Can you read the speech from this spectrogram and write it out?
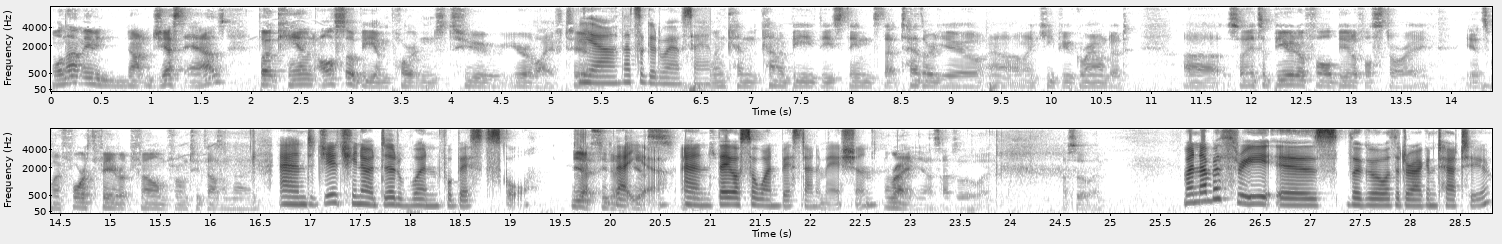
well not maybe not just as but can also be important to your life too Yeah, that's a good way of saying it. and can kind of be these things that tether you um, and keep you grounded. Uh, so it's a beautiful, beautiful story. It's my fourth favorite film from 2009. And Giacchino did win for best score Yes, he did. that yes, year, he and did. they also won best animation. right, yes, absolutely, absolutely. My number three is The Girl with the Dragon Tattoo.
